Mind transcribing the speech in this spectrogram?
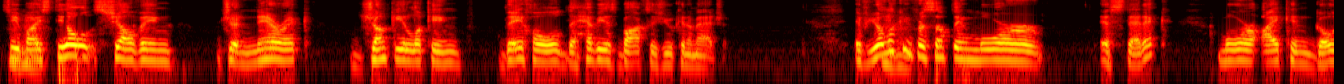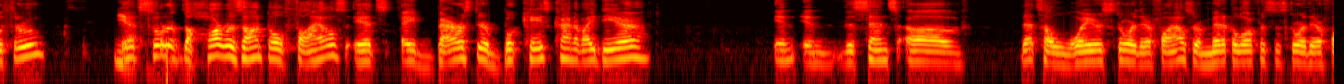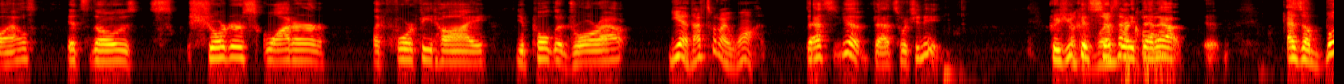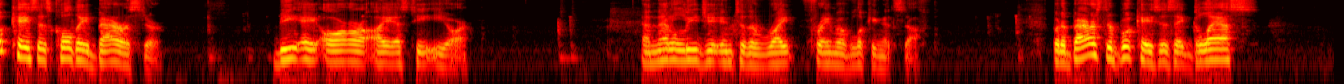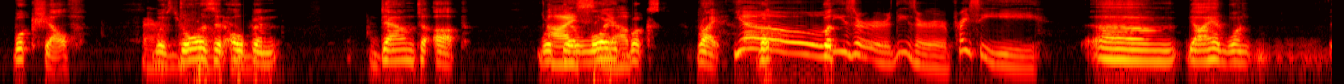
So you Mhm. buy steel shelving, generic, junky looking. They hold the heaviest boxes you can imagine. If you're Mhm. looking for something more aesthetic, more I can go through, Yeah, it's sort of the horizontal files. It's a barrister bookcase kind of idea in in the sense of that's how lawyers store their files or medical officers store their files. It's those shorter, squatter, like four feet high. You pull the drawer out. yeah, that's what I want. That's yeah, that's what you need. Because you Okay, could what is that separate that, out. As a bookcase, it's called a barrister. B A R R I S T E R. And that'll lead you into the right frame of looking at stuff. But a barrister bookcase is a glass bookshelf with doors that open down to up with I their lawyer books. Right. Yo, but- these are these are pricey. Um, yeah, I had one.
